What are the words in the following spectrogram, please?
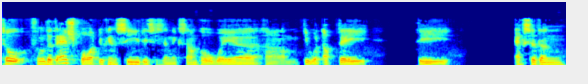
So from the dashboard, you can see this is an example where um, it would update the accident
